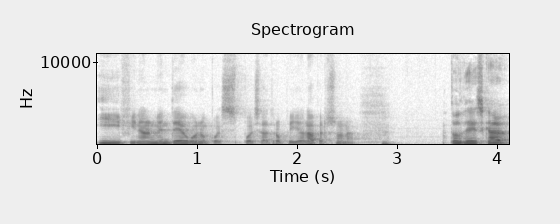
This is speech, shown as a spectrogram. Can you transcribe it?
y finalmente, bueno, pues, pues atropelló a la persona. Entonces, claro,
